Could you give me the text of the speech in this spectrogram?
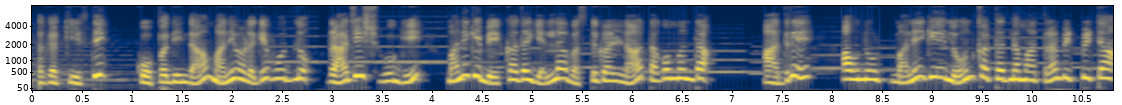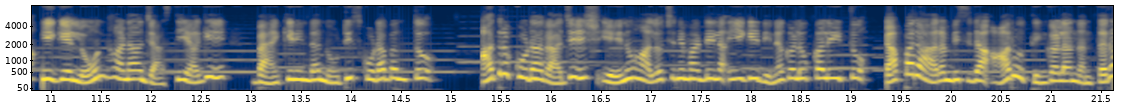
ಆಗ ಕೀರ್ತಿ ಕೋಪದಿಂದ ಮನೆಯೊಳಗೆ ಹೋದ್ಲು. ರಾಜೇಶ್ ಹೋಗಿ ಮನೆಗೆ ಬೇಕಾದ ಎಲ್ಲ ವಸ್ತುಗಳನ್ನ ತಗೊಂಬಂದ. ಆದ್ರೆ ಅವನು ಮನೆಗೆ ಲೋನ್ ಕಟ್ಟೋದ್ನ ಮಾತ್ರ ಬಿಟ್ಬಿಟ್ಟ. ಹೀಗೆ ಲೋನ್ ಹಣ ಜಾಸ್ತಿಯಾಗಿ ಬ್ಯಾಂಕಿನಿಂದ ನೋಟಿಸ್ ಕೂಡ ಬಂತು. ಆದ್ರೂ ಕೂಡ ರಾಜೇಶ್ ಏನೂ ಆಲೋಚನೆ ಮಾಡಲಿಲ್ಲ. ಹೀಗೆ ದಿನಗಳು ಕಳೆಯಿತು. ವ್ಯಾಪಾರ ಆರಂಭಿಸಿದ ಆರು ತಿಂಗಳ ನಂತರ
